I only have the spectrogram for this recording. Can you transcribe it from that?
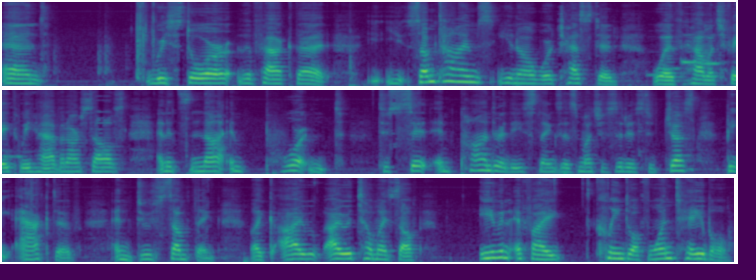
and restore the fact that you, sometimes, you know, we're tested with how much faith we have in ourselves, and it's not important to sit and ponder these things as much as it is to just be active and do something. Like I, I would tell myself, even if I cleaned off one table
